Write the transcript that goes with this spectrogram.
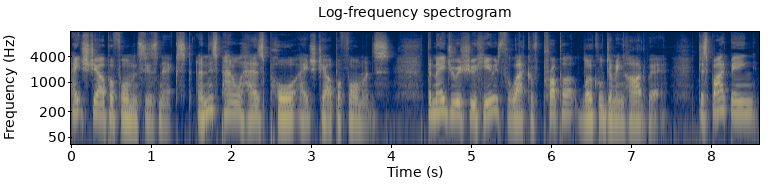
HDR performance is next, and this panel has poor HDR performance. The major issue here is the lack of proper local dimming hardware. Despite being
